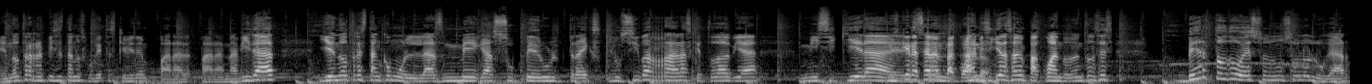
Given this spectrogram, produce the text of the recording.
En otras repisas están los juguetes que vienen para, para Navidad. Y en otras están como las mega, super, ultra exclusivas raras que todavía ni siquiera. Ni siquiera saben pa' ah, cuándo. ni siquiera saben para cuándo. Entonces, ver todo eso en un solo lugar.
